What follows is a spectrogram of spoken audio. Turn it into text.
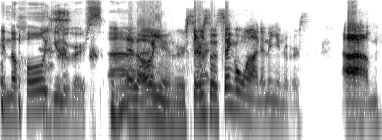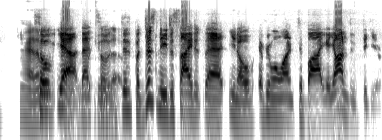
in the whole universe. Uh, in the whole universe. There's a single one in the universe. Um, all right, so I'm yeah, that looking it so up. But Disney decided that you know everyone wanted to buy a Yondu figure.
